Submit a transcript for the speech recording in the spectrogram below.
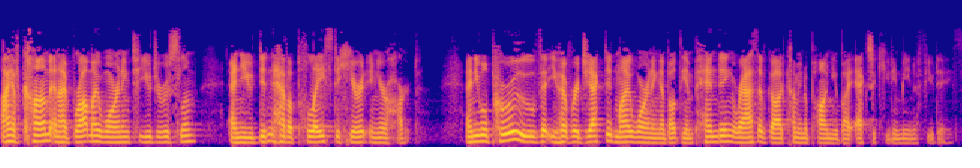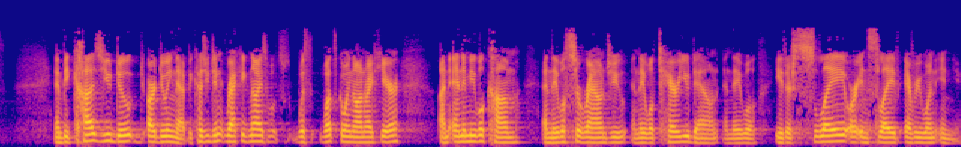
I have come and I've brought my warning to you, Jerusalem, and you didn't have a place to hear it in your heart. And you will prove that you have rejected my warning about the impending wrath of God coming upon you by executing me in a few days. And because you do, are doing that, because you didn't recognize what's, what's going on right here, an enemy will come and they will surround you and they will tear you down and they will either slay or enslave everyone in you.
